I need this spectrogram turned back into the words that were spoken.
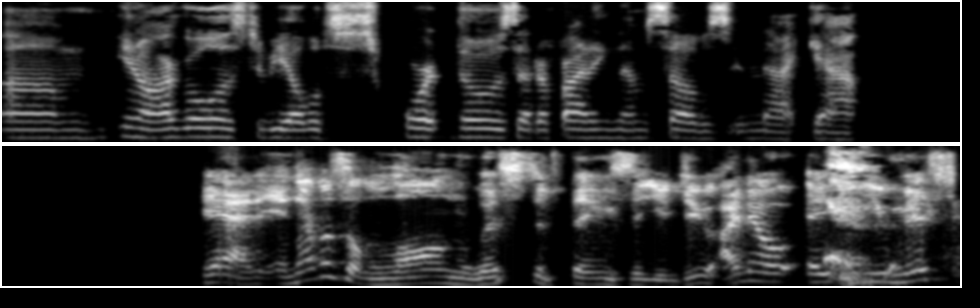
um, you know our goal is to be able to support those that are finding themselves in that gap yeah, and that was a long list of things that you do. I know eh, you missed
